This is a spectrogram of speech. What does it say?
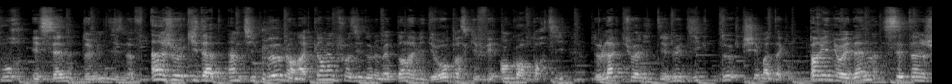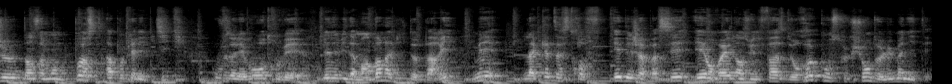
pour Essen 2019. Un jeu qui date un petit peu, mais on a quand même choisi de le mettre dans la vidéo parce qu'il fait encore partie de l'actualité ludique de chez. Paris New Eden, c'est un jeu dans un monde post-apocalyptique vous allez vous retrouver bien évidemment dans la ville de Paris, mais la catastrophe est déjà passée et on va être dans une phase de reconstruction de l'humanité.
